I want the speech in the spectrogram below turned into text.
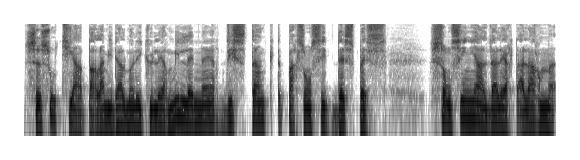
se soutient par l'amidale moléculaire millénaire distincte par son site d'espèce, son signal d'alerte alarme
